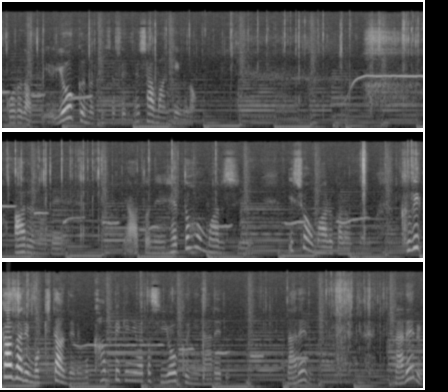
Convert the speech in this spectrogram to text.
心だっていうヨーくんの T シャツですね。シャーマンキングの。あるのであとねヘッドホンもあるし衣装もあるからもう首飾りも来たんでねもう完璧に私ヨーくになれる。なれる？なれる？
